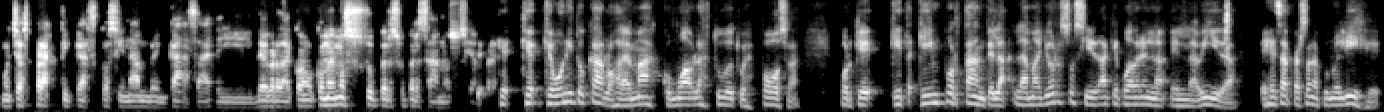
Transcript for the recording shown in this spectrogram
muchas prácticas cocinando en casa y de verdad, comemos súper, súper sanos siempre. Qué, bonito, Carlos. Además, cómo hablas tú de tu esposa, porque qué, qué importante, la, la, mayor sociedad que puede haber en la, en la, vida es esa persona que uno elige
